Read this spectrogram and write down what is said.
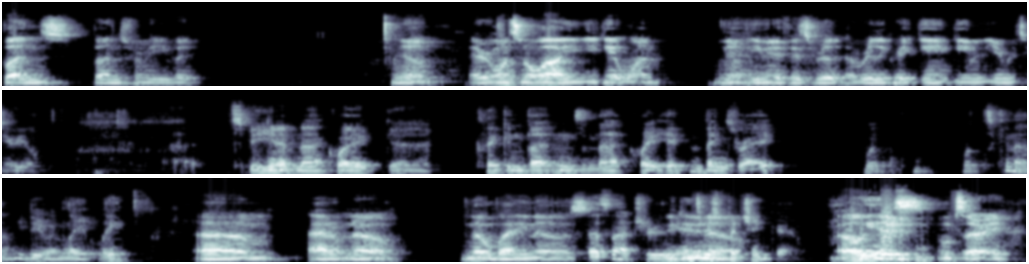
buttons buttons for me. But you know, every once in a while you, you get one. You know, even if it's really a really great game, game of the year material. Speaking of not quite uh, clicking buttons and not quite hitting things right, what what's Konami doing lately? Um, I don't know. Nobody knows. That's not true. We The do know. pachinko. Oh yes, I'm sorry.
